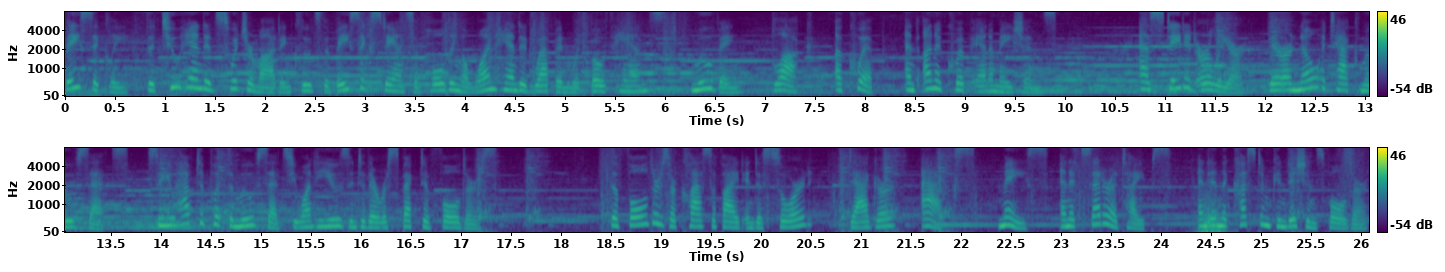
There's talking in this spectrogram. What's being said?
Basically, the two-handed switcher mod includes the basic stance of holding a one-handed weapon with both hands, moving, block, equip, and unequip animations. As stated earlier, there are no attack movesets, so you have to put the movesets you want to use into their respective folders. The folders are classified into sword, dagger, axe, mace, and etc. types, and in the custom conditions folder,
